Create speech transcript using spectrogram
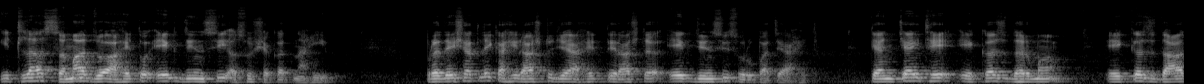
इथला समाज जो आहे तो एक जिन्सी असू शकत नाही. प्रदेशातले काही राष्ट्र जे आहेत ते राष्ट्र एक जिन्सी स्वरूपाचे आहेत. त्यांच्या इथे एकच धर्म एकच दात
